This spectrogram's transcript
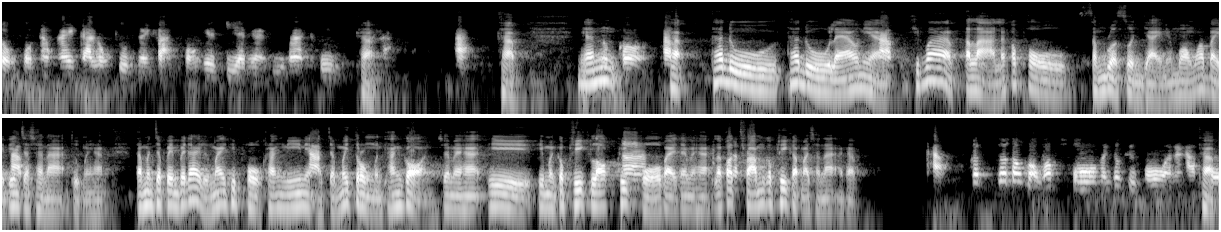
ส่งผลทำให้การลงทุนในฝั่งของเอเชียเนี่ยดีมากขึ้นครับครับครับงั้นแล้วก็ครับครับ ถ้าดูถ้าดูแล้วเนี่ยครับคิดว่าตลาดแล้วก็โพลสำรวจส่วนใหญ่เนี่ยมองว่าไบเดนครับจะชนะถูกไหมครับแต่มันจะเป็นไปได้หรือไม่ที่โพลครั้งนี้เนี่ยครับอาจจะไม่ตรงเหมือนครั้งก่อนใช่ไหมฮะที่ที่มันก็พลิกล็อกพลิกอ่าโผไปใช่ไหมฮะแล้วก็ทรัมป์ก็พลิกกลับมาชนะครับครับก็ก็ต้องบอกว่าโพลมันก็คือโพลนะครับครับโพล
